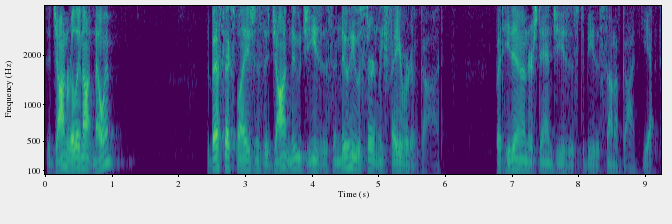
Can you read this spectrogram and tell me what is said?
Did John really not know him? The best explanation is that John knew Jesus and knew he was certainly favored of God, but he didn't understand Jesus to be the Son of God yet,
